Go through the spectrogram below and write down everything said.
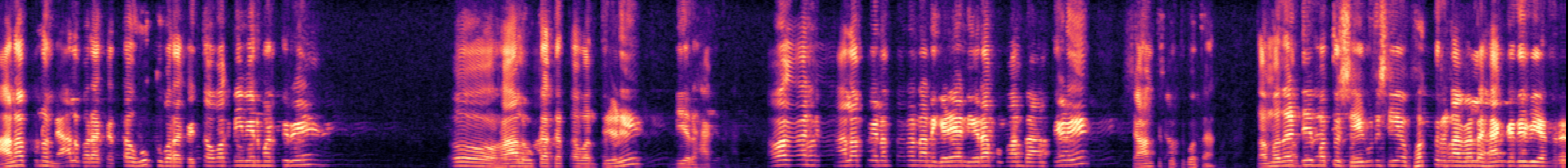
ಹಾಲಪ್ಪನ ಮ್ಯಾಲ ಬರಾಕತ್ತ ಉಕ್ಕು ಬರಾಕತ್ತ ಅವಾಗ ನೀವೇನ್ ಮಾಡ್ತೀರಿ? ಓ ಹಾಲು ಉಕ್ಕಾಕತ್ತಾವ ಅಂತ ಹೇಳಿ ನೀರ್ ಹಾಕ ಅವಾಗ ಹಾಲಪ್ಪ ಏನಂತಾನ ನನ್ನ ಗೆಳೆಯ ನೀರಪ್ಪ ಬಂದ ಅಂತ ಹೇಳಿ ಶಾಂತ ಕುತ್ಕೋತಾನ. ತಮ್ಮದಡ್ಡಿ ಮತ್ತು ಶೇಗುಣಿಸಿಯ ಭಕ್ತರು ನಾವೆಲ್ಲ ಹೆಂಗದೀವಿ ಅಂದ್ರ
